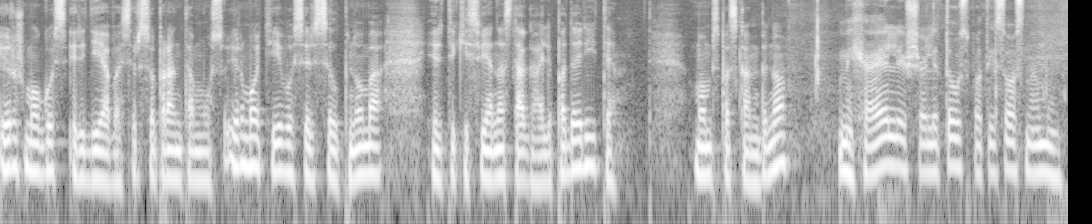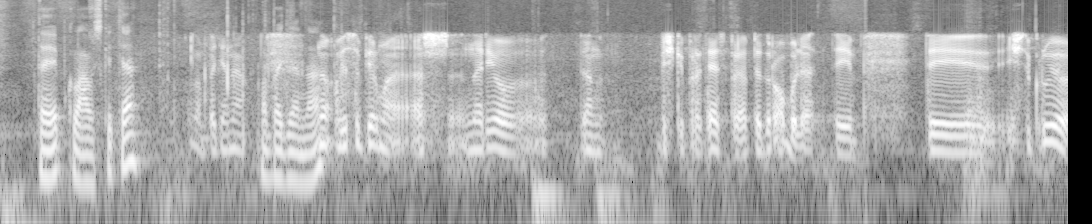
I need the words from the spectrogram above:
ir žmogus, ir Dievas, ir supranta mūsų ir motyvus, ir silpnumą, ir tik jis vienas tą gali padaryti. Mums paskambino. Michaelį iš Alitaus pataisos namų. Taip, klauskite. Labadiena. Labadiena. Nu, visų pirma, aš norėjau ten biški pratesti apie drobulę. Tai Tai iš tikrųjų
